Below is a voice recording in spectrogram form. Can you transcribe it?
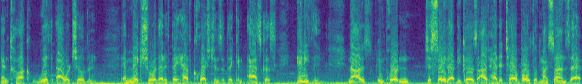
and talk with our children and make sure that if they have questions that they can ask us anything. Now, it's important to say that because I've had to tell both of my sons that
